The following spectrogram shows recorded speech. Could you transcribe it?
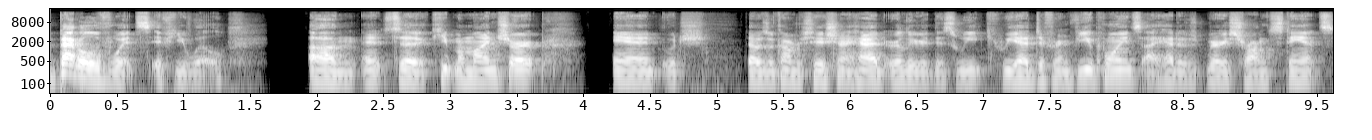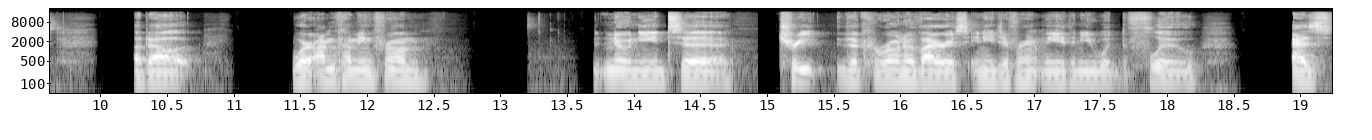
battle of wits, if you will. um, and to keep my mind sharp, and which that was a conversation I had earlier this week. We had different viewpoints. I had a very strong stance about where I'm coming from. No need to treat the coronavirus any differently than you would the flu, as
